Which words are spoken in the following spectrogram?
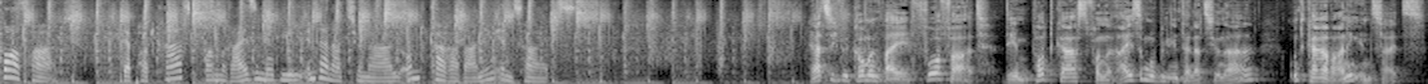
Vorfahrt, der Podcast von Reisemobil International und Caravaning Insights. Herzlich willkommen bei Vorfahrt, dem Podcast von Reisemobil International und Caravaning Insights.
